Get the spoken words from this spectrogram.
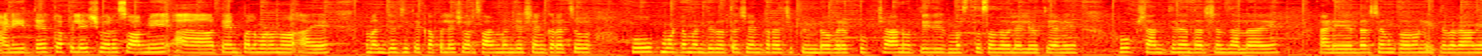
आणि इथे कपिलेश्वर स्वामी टेम्पल म्हणून आहे. म्हणजे जिथे कपिलेश्वर स्वामी म्हणजे शंकराचं खूप मोठं मंदिर होतं. शंकराची पिंड वगैरे खूप छान होती मस्त सजवलेली होती आणि खूप शांतीनं दर्शन झालं आहे. आणि दर्शन करून इथे बघा आम्ही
